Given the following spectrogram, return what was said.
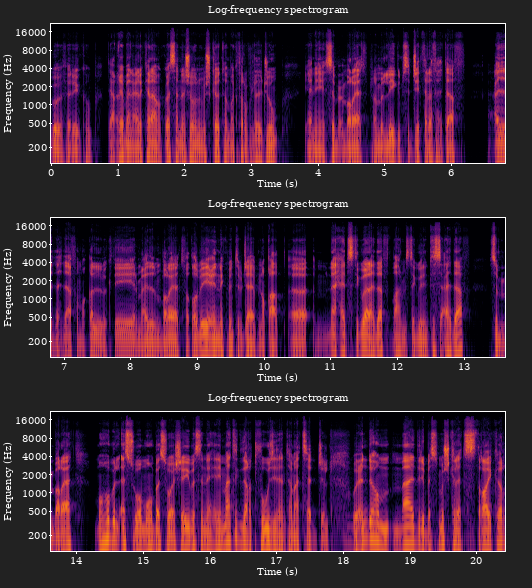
قوي فريقهم. تعقيبا على كلامك بس أنا أشوف إن مشكلتهم أكثر في الهجوم. يعني سبع مباريات في ال Premier League مسجلين ثلاث أهداف. عدد أهدافهم أقل بكثير من عدد المباريات فطبيعي إنك ما أنت بجايب نقاط. آه، من ناحية استقبال أهداف الظاهر مستقبلين تسع أهداف. سبع مباريات. مو هو بالاسوء مو هو باسوء شيء بس إنه يعني ما تقدر تفوز إذا أنت ما تسجل. وعندهم ما أدري بس مشكلة striker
